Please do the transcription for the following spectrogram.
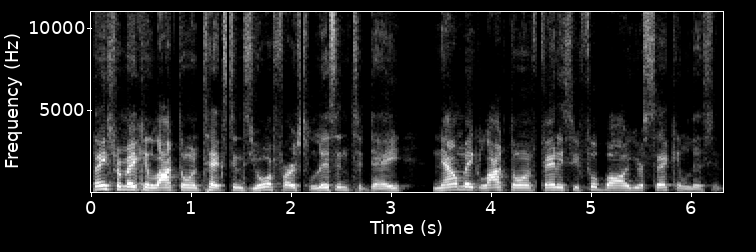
Thanks for making Locked On Texans your first listen today. Now make Locked On Fantasy Football your second listen.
